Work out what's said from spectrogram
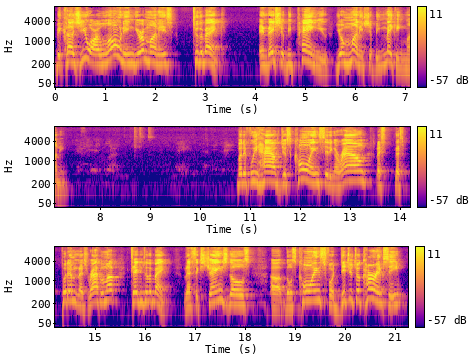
because you are loaning your monies to the bank and they should be paying you. Your money should be making money. But if we have just coins sitting around, let's, let's put them, let's wrap them up, take them to the bank. Let's exchange those, uh, those coins for digital currency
